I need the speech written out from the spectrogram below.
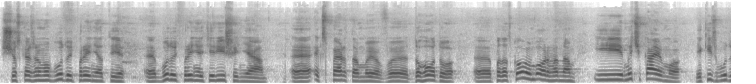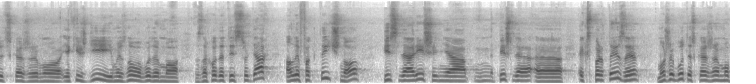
що, скажімо, будуть прийняті, будуть прийняті рішення експертами в догоду е, податковим органам, і ми чекаємо, які ж будуть, скажімо, які ж дії, і ми знову будемо знаходитись в судах, але фактично після рішення, після е, експертизи може бути, скажімо,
